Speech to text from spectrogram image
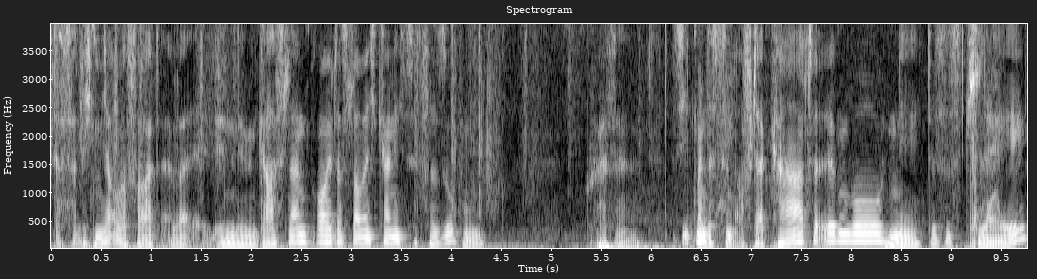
Das habe ich mich auch gefragt, aber in dem Gasland brauche ich das, glaube ich, gar nicht zu versuchen. Gravel. Sieht man das denn auf der Karte irgendwo? Nee, das ist Clay.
